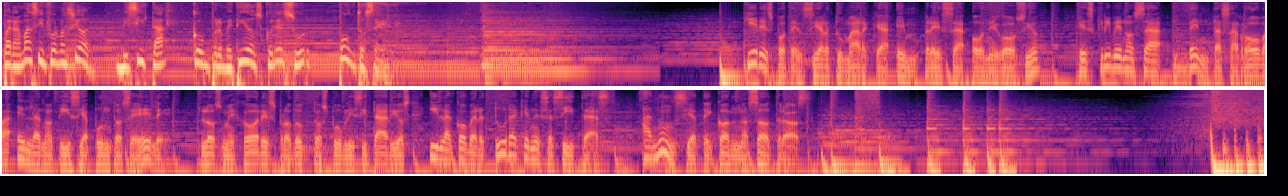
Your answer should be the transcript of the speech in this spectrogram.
Para más información, visita comprometidosconelsur.cl. ¿Quieres potenciar tu marca, empresa o negocio? Escríbenos a ventas en la Los mejores productos publicitarios y la cobertura que necesitas. Anúnciate con nosotros.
